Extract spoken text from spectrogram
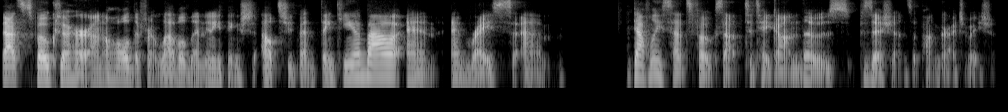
that spoke to her on a whole different level than anything else she'd been thinking about. And and Rice um, definitely sets folks up to take on those positions upon graduation.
